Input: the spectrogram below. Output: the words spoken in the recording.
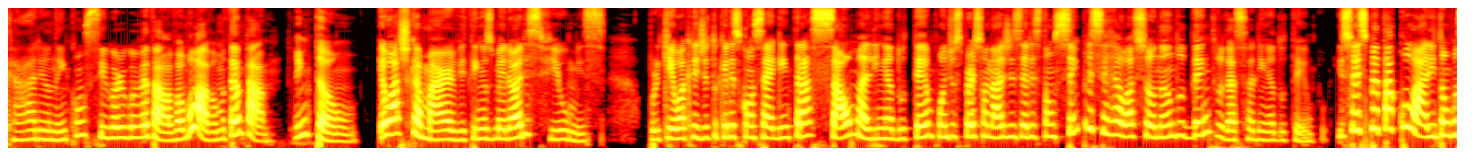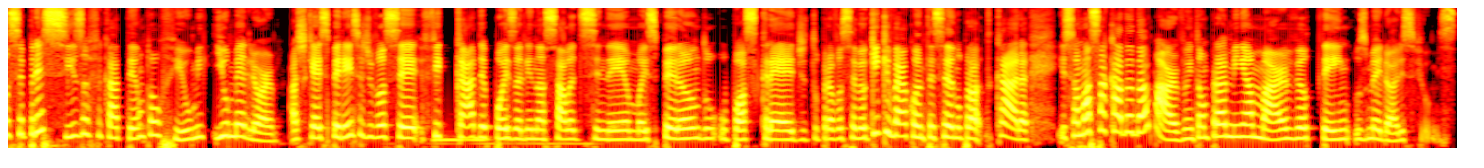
Cara, eu nem consigo argumentar. Vamos lá, vamos tentar. Então, eu acho que a Marvel tem os melhores filmes porque eu acredito que eles conseguem traçar uma linha do tempo onde os personagens eles estão sempre se relacionando dentro dessa linha do tempo. Isso é espetacular, então você precisa ficar atento ao filme e o melhor, acho que a experiência de você ficar depois ali na sala de cinema esperando o pós-crédito para você ver o que, que vai acontecer no próximo, cara, isso é uma sacada da Marvel. Então para mim a Marvel tem os melhores filmes.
